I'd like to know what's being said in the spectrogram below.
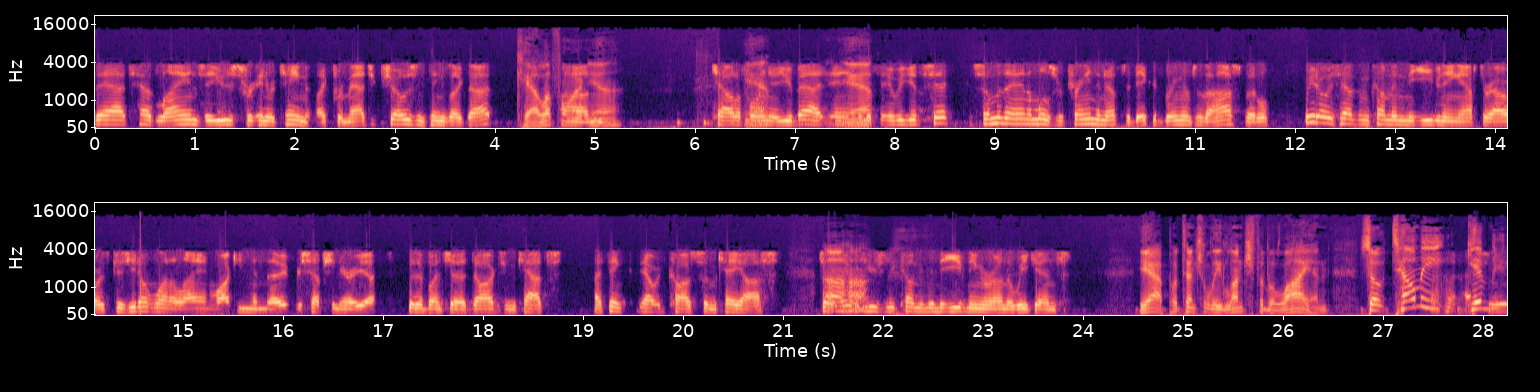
that had lions they used for entertainment, like for magic shows and things like that. California. California, you bet. And Yeah. if they would get sick, some of the animals were trained enough that they could bring them to the hospital. We'd always have them come in the evening after hours because you don't want a lion walking in the reception area with a bunch of dogs and cats. I think that would cause some chaos. So they Uh-huh. would usually come in in the evening or on the weekends. Yeah, potentially lunch for the lion. So tell me, give me.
